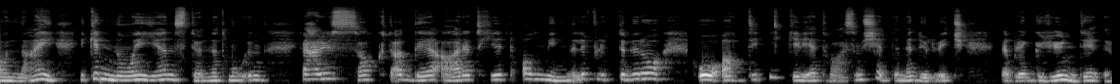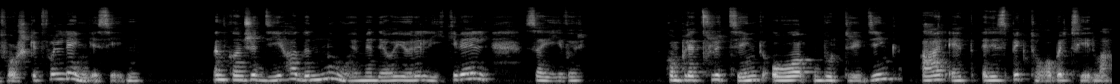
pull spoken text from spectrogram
Å nei, ikke nå igjen, stønnet moren, jeg har jo sagt at det er et helt alminnelig flyttebyrå, og at de ikke vet hva som skjedde med Dulwich, det ble grundig etterforsket for lenge siden. Men kanskje de hadde noe med det å gjøre likevel, sa Ivor. Komplett flytting og bortrydding er et respektabelt firma.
